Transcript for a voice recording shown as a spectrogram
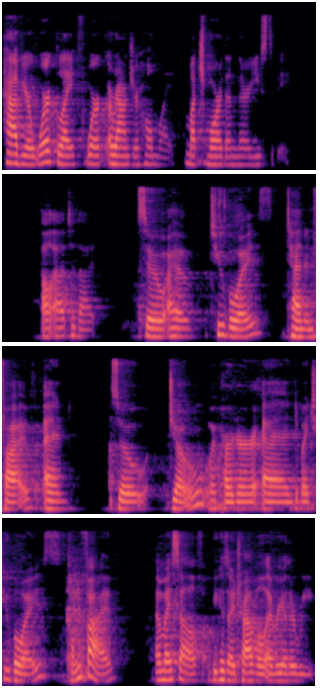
have your work life work around your home life much more than there used to be. I'll add to that. So I have two boys, 10 and 5, and so Joe, my partner, and my two boys, 10 and 5, and myself, because I travel every other week,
